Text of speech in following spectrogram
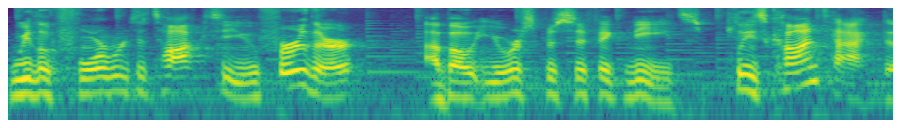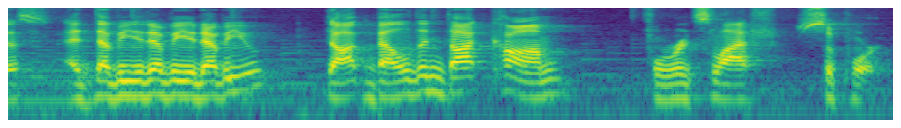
We look forward to talk to you further about your specific needs. Please contact us at www.belden.com forward slash support.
